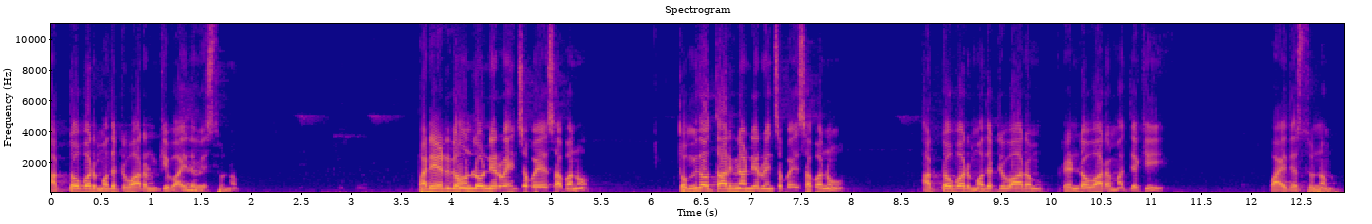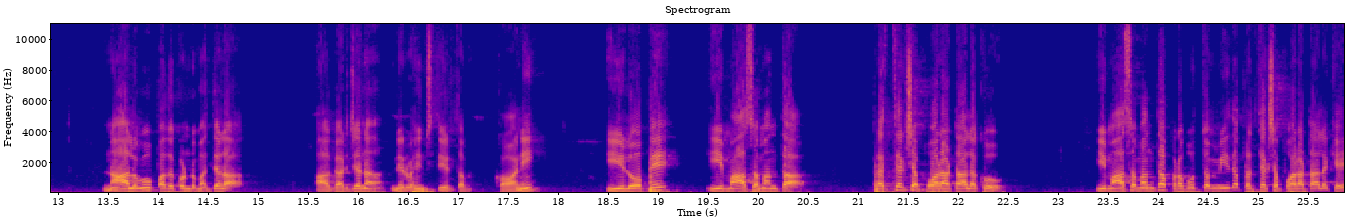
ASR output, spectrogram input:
అక్టోబర్ మొదటి వారానికి వాయిదా వేస్తున్నాం. పరేడ్ గ్రౌండ్లో నిర్వహించబోయే సభను తొమ్మిదో తారీఖున నిర్వహించబోయే సభను అక్టోబర్ మొదటి వారం రెండో వారం మధ్యకి వాయిదేస్తున్నాం నాలుగు పదకొండు మధ్యలో ఆ గర్జన నిర్వహించి తీర్థం కానీ ఈ లోపే ఈ మాసమంతా ప్రత్యక్ష పోరాటాలకు ఈ మాసమంతా ప్రభుత్వం మీద ప్రత్యక్ష పోరాటాలకే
